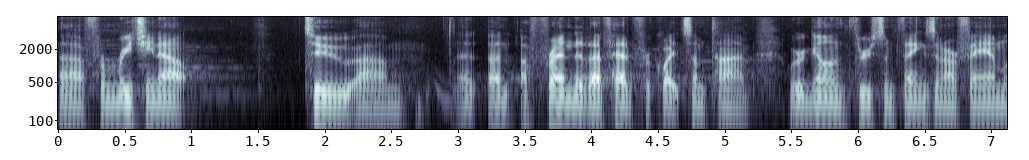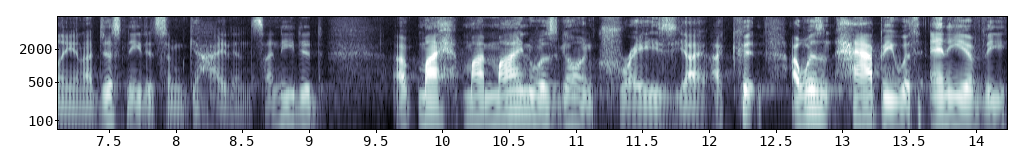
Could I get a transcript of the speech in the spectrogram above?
uh, from reaching out to um, a, a, friend that I've had for quite some time. We were going through some things in our family, and I just needed some guidance. I needed, uh, my, my mind was going crazy. I, I, could, I wasn't happy with any of, the,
